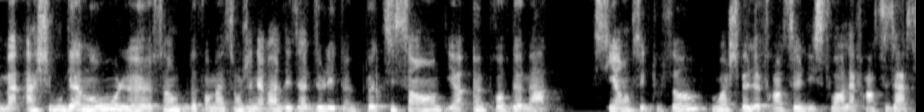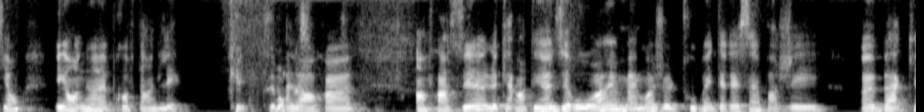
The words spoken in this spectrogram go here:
Ben, à Chibougamau, le Centre de formation générale des adultes est un petit centre. Il y a un prof de maths sciences et tout ça. Moi, je fais le français, l'histoire, la francisation et on a un prof d'anglais. OK, c'est bon. Alors, euh, en français, le 4101, mais ben, moi, je le trouve intéressant parce que j'ai un bac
